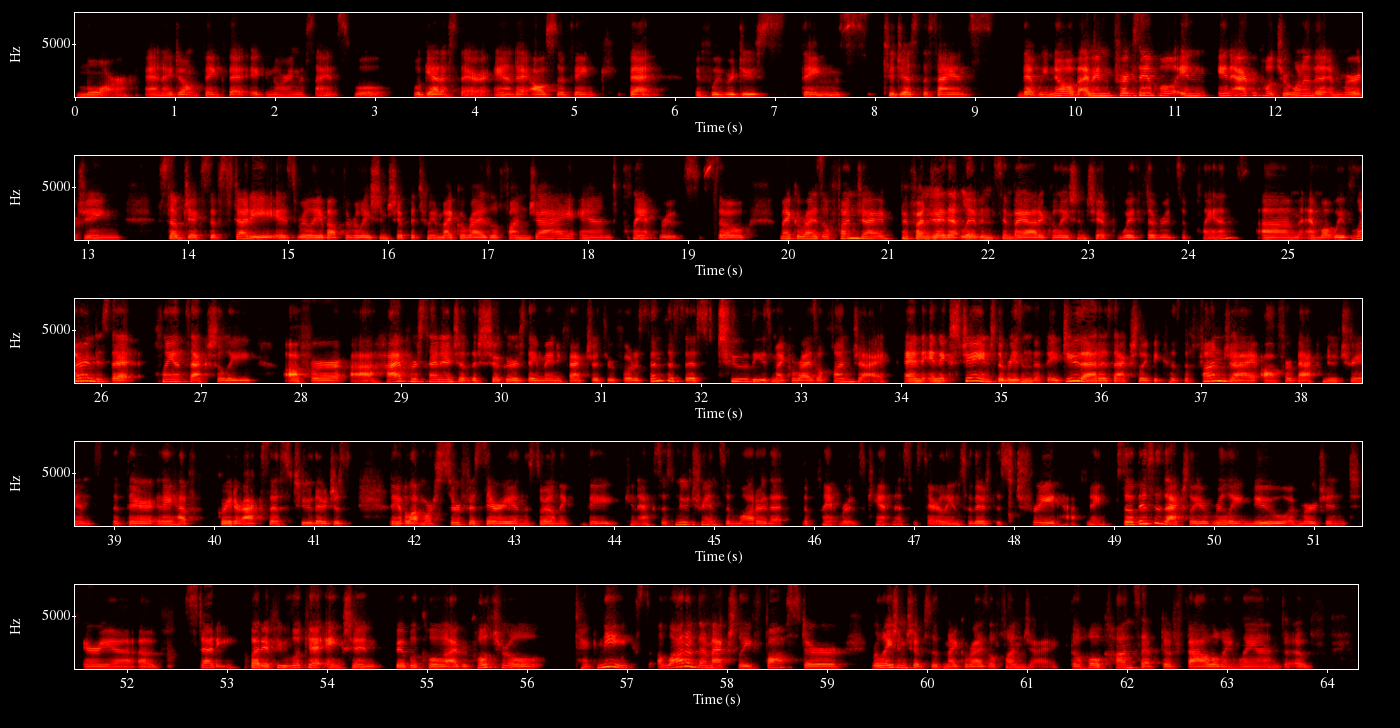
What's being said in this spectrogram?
more. And I don't think that ignoring the science will will get us there. And I also think that if we reduce things to just the science that we know about, I mean, for example, in, in agriculture, one of the emerging subjects of study is really about the relationship between mycorrhizal fungi and plant roots. So mycorrhizal fungi are fungi that live in symbiotic relationship with the roots of plants. Um, and what we've learned is that plants actually offer a high percentage of the sugars they manufacture through photosynthesis to these mycorrhizal fungi. And in exchange, the reason that they do that is actually because the fungi offer back nutrients that they're they have greater access to. They're just they have a lot more surface area in the soil and they, they can access nutrients and water that the plant roots can't necessarily. And so there's this trade happening. So this is actually a really new emergent area of study. But if you look at ancient biblical agricultural techniques, a lot of them actually foster relationships with mycorrhizal fungi. The whole concept of fallowing land, of,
